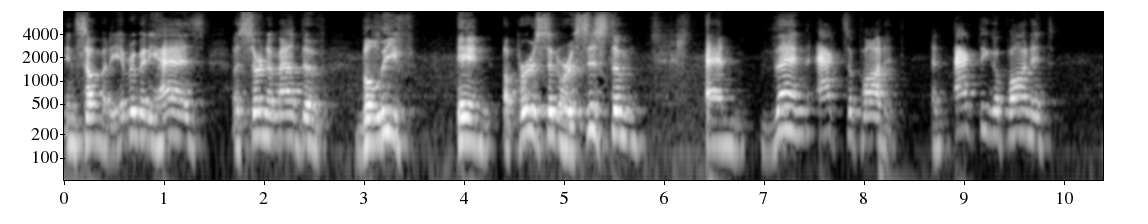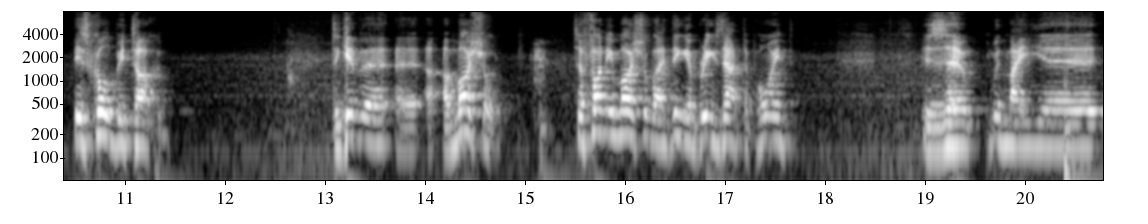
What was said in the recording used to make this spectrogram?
in somebody. Everybody has a certain amount of belief in a person or a system, and then acts upon it. And acting upon it is called bitachon. To give a, a, a mushal, it's a funny mushal, but I think it brings out the point. Is uh, with my uh,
